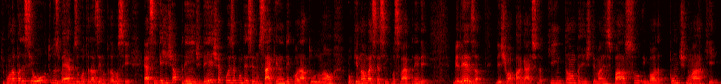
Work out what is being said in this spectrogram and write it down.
que quando aparecer outros verbos eu vou trazendo para você. É assim que a gente aprende. Deixa a coisa acontecer. Não sai querendo decorar tudo não, porque não vai ser assim que você vai aprender. Beleza? Deixa eu apagar isso daqui então, para a gente ter mais espaço e bora continuar aqui.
